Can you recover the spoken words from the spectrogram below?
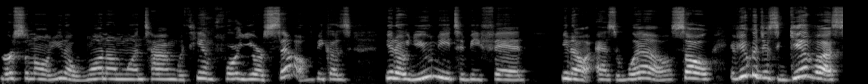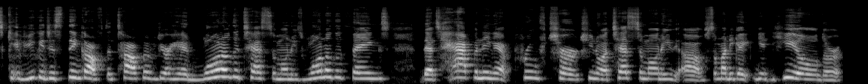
personal you know one-on-one time with him for yourself because you know you need to be fed you know, as well. So if you could just give us, if you could just think off the top of your head, one of the testimonies, one of the things that's happening at Proof Church, you know, a testimony of somebody get, get healed or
